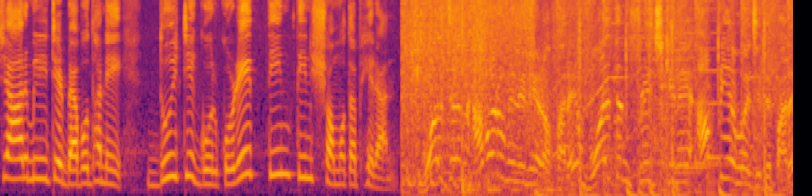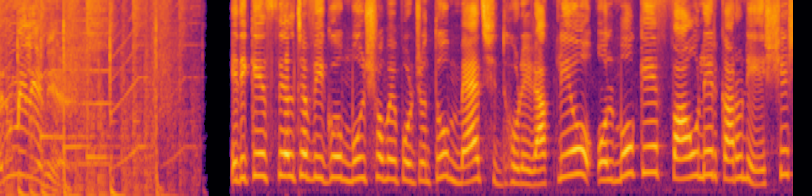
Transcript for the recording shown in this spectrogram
চার মিনিটের ব্যবধানে দুইটি গোল করে তিন তিন সমতা ফেরান। ওয়ালটন আবারও মিলিনিয়ার অফারে। ওয়ালটন ফ্রিজ কিনে আপনিও হয়ে যেতে পারেন মিলিয়নিয়ার। এদিকে সেল্টা ভিগো মূল সময় পর্যন্ত ম্যাচ ধরে রাখলেও ওলমোকে ফাউলের কারণে শেষ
